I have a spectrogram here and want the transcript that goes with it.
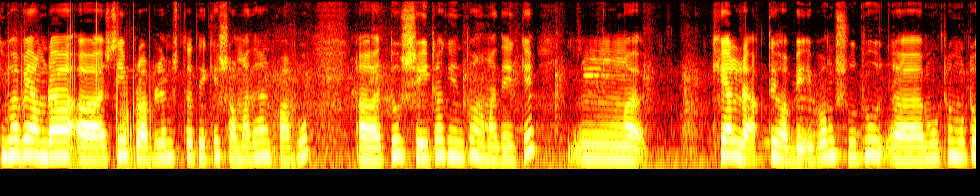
কীভাবে আমরা সেই প্রবলেমসটা থেকে সমাধান পাবো তো সেইটা কিন্তু আমাদেরকে খেয়াল রাখতে হবে এবং শুধু মুঠো মুঠো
